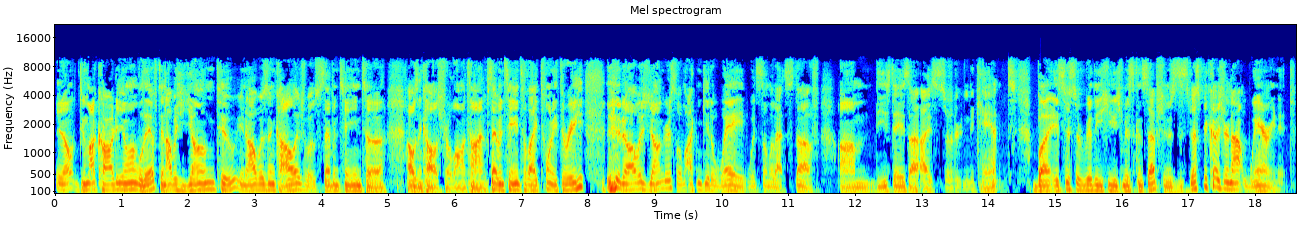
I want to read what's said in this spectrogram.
you know, do my cardio and lift. And I was young too. You know, I was in college, was 17 to, I was in college for a long time, 17 to like 23. You know, I was younger, so I can get away with some of that stuff. Um, these days, I, I certainly can't. But it's just a really huge misconception. Is just because you're not wearing it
